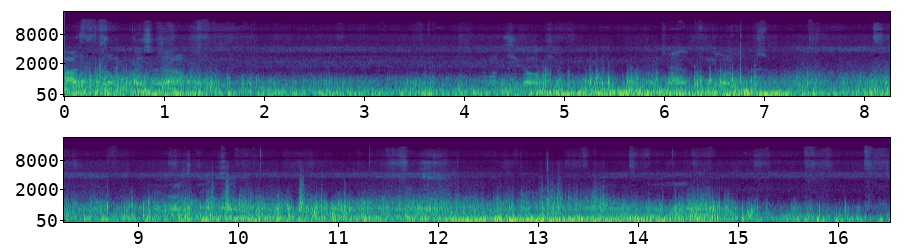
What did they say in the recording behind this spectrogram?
아주 부드러운 모래사장 정말 기가 막힌 자연 풍경을 가지고 있습니다 이런 특히 이제 어떤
